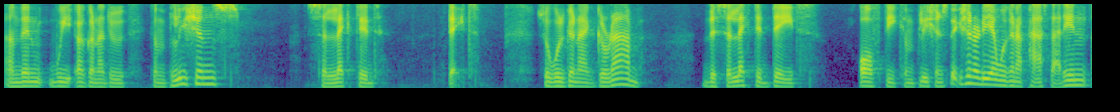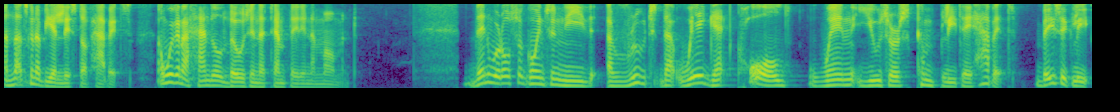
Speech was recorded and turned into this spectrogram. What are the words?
and then we are going to do completions selected date. So we're going to grab the selected date of the completions dictionary and we're going to pass that in and that's going to be a list of habits and we're going to handle those in the template in a moment. Then we're also going to need a route that will get called when users complete a habit. Basically,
